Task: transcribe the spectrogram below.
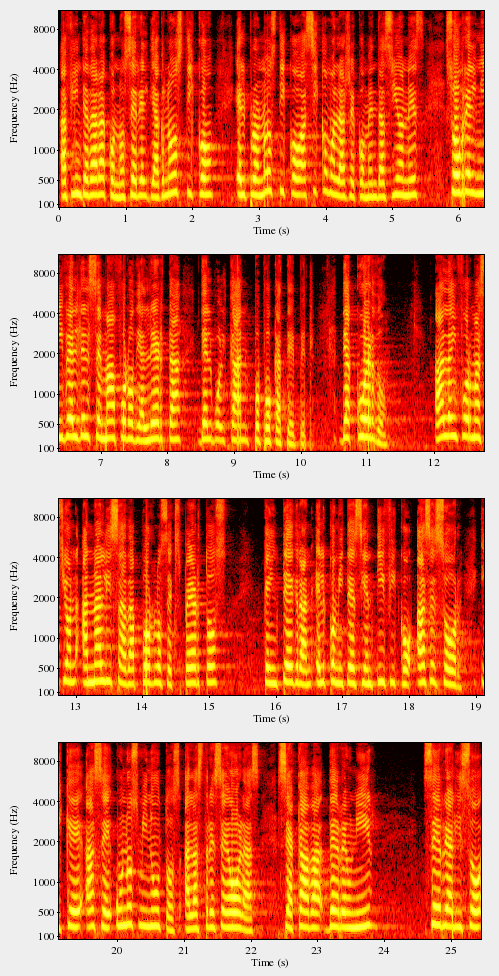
a fin de dar a conocer el diagnóstico, el pronóstico, así como las recomendaciones sobre el nivel del semáforo de alerta del volcán Popocatépetl. De acuerdo a la información analizada por los expertos que integran el comité científico asesor y que hace unos minutos a las 13 horas se acaba de reunir, se realizó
